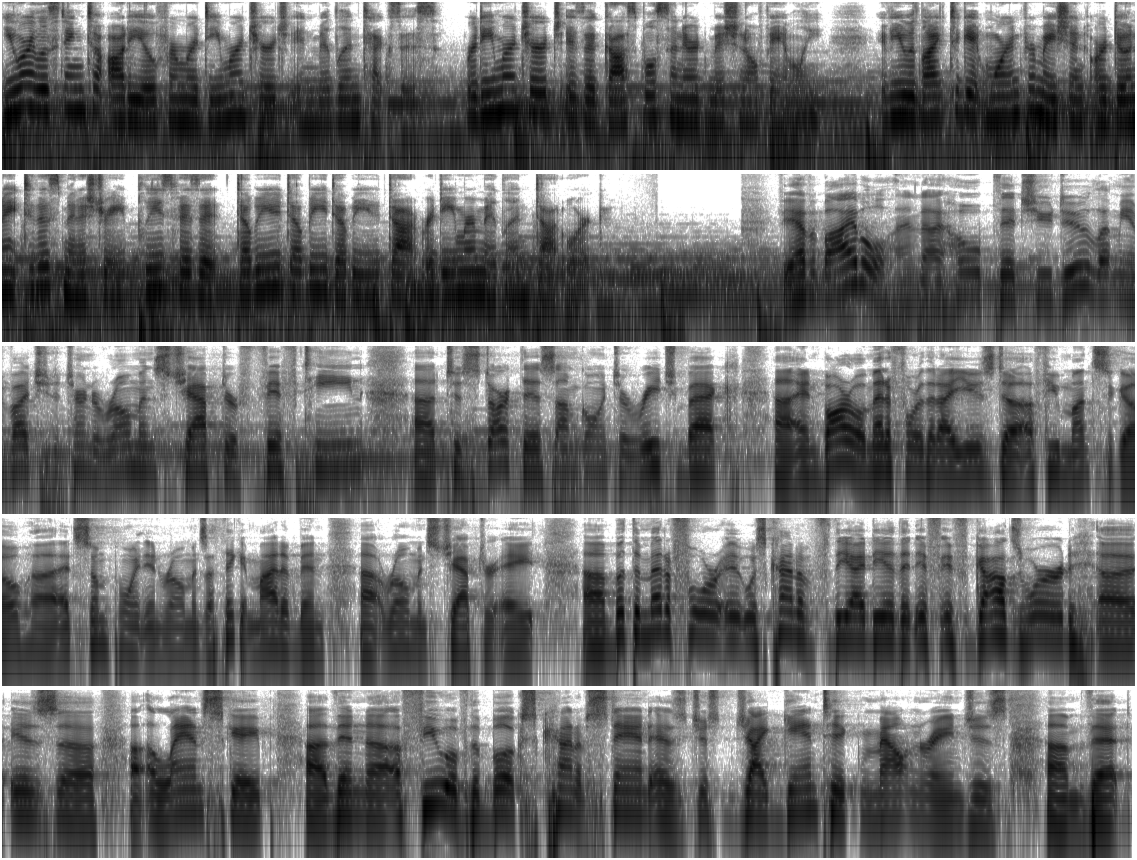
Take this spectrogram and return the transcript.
You are listening to audio from Redeemer Church in Midland, Texas. Redeemer Church is a gospel centered missional family. If you would like to get more information or donate to this ministry, please visit www.redeemermidland.org. You have a Bible, and I hope that you do, let me invite you to turn to Romans chapter 15. Uh, to start this, I'm going to reach back uh, and borrow a metaphor that I used uh, a few months ago uh, at some point in Romans. I think it might have been uh, Romans chapter 8. Uh, but the metaphor, it was kind of the idea that if, if God's word is a landscape, then a few of the books kind of stand as just gigantic mountain ranges um, that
